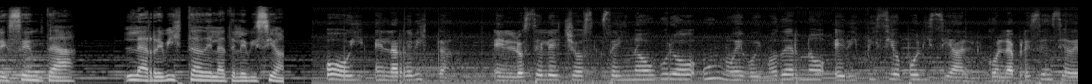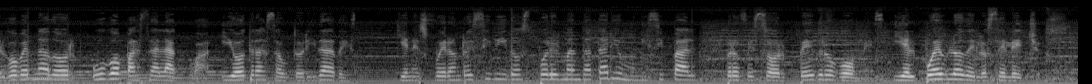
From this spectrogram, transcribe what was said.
presenta la revista de la televisión. Hoy en la revista, en Los Helechos se inauguró un nuevo y moderno edificio policial con la presencia del gobernador Hugo Pasalacqua y otras autoridades, quienes fueron recibidos por el mandatario municipal, profesor Pedro Gómez, y el pueblo de Los Helechos.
